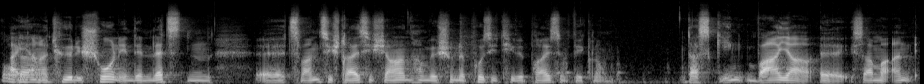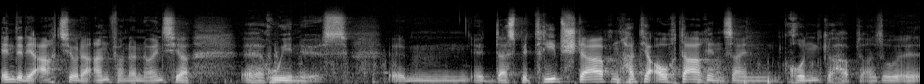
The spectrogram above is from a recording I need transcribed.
Ah, ja, natürlich schon. In den letzten äh, 20, 30 Jahren haben wir schon eine positive Preisentwicklung das ging, war ja, äh, ich sag mal, Ende der 80er oder Anfang der 90er äh, ruinös. Ähm, das Betriebssterben hat ja auch darin seinen Grund gehabt, also äh,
